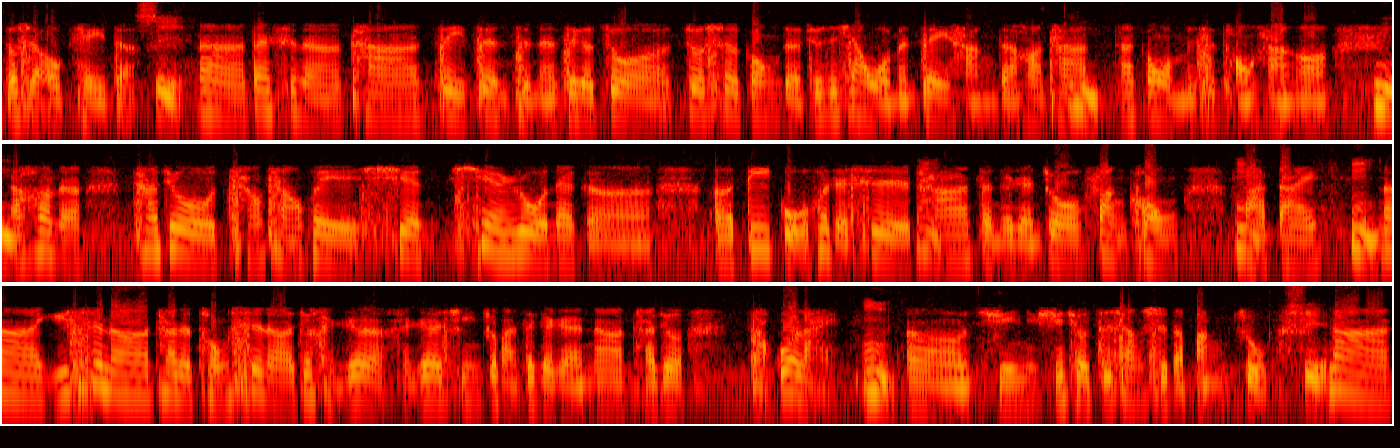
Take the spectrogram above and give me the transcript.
都是 OK 的，是。那但是呢，他这一阵子呢，这个做做社工的，就是像我们这一行的哈，他、嗯。他跟我们是同行哦，嗯。然后呢，他就常常会陷陷入那个呃低谷，或者是他整个人就放空、嗯。发呆。嗯。那于是呢，他的同事呢就很热很热心，就把这个人呢，他就找过来，嗯呃，寻寻求智商师的帮助。是那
